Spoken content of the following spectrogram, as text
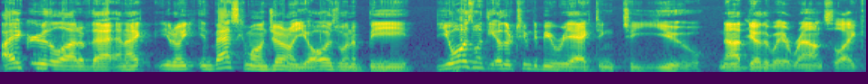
I agree with a lot of that, and I, you know, in basketball in general, you always want to be, you always want the other team to be reacting to you, not the other way around. So, like,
